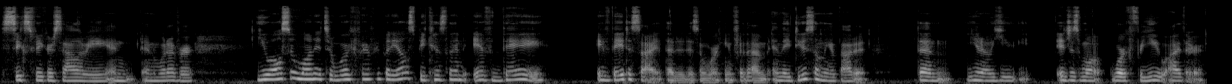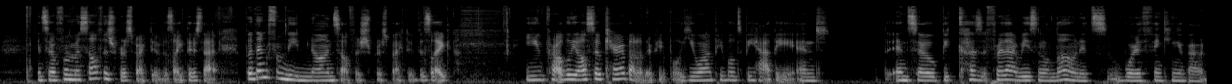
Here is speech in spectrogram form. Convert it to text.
six figure salary and, and whatever, you also want it to work for everybody else because then if they if they decide that it isn't working for them and they do something about it, then you know you it just won't work for you either. And so from a selfish perspective, it's like there's that. But then from the non-selfish perspective, is like you probably also care about other people. You want people to be happy and and so because for that reason alone it's worth thinking about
